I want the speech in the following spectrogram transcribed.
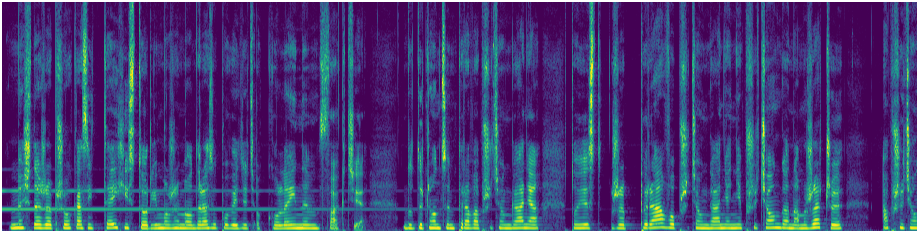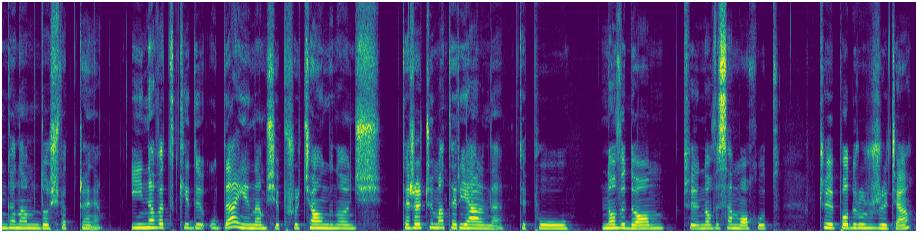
Myślę, że przy okazji tej historii możemy od razu powiedzieć o kolejnym fakcie dotyczącym prawa przyciągania. To jest, że prawo przyciągania nie przyciąga nam rzeczy, a przyciąga nam doświadczenia. I nawet kiedy udaje nam się przyciągnąć te rzeczy materialne, typu nowy dom, czy nowy samochód, czy podróż życia,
